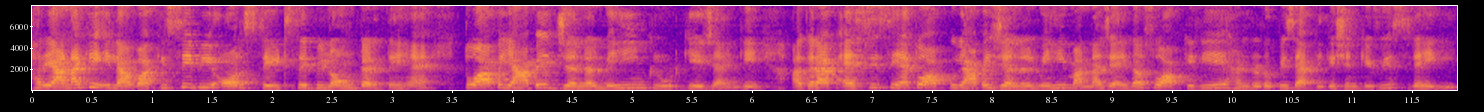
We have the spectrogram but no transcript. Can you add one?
हरियाणा के अलावा किसी भी और स्टेट से बिलोंग करते हैं तो आप यहाँ पे जनरल में ही इंक्लूड किए जाएँगे। अगर आप एस से हैं तो आपको यहाँ पे जनरल में ही माना जाएगा सो आपके लिए हंड्रेड रुपीज़ एप्लीकेशन की फ़ीस रहेगी।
